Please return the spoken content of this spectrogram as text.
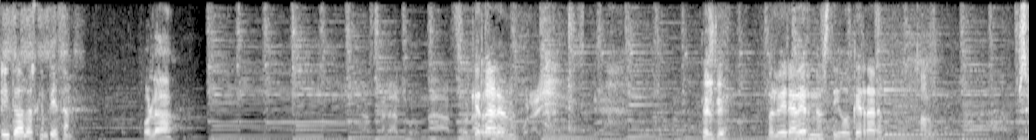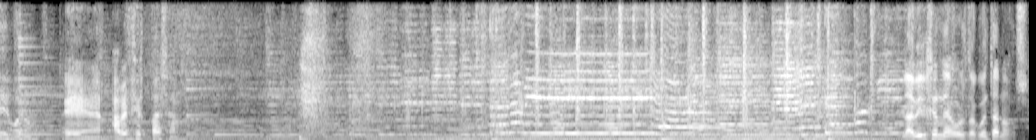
Y todas las que empiezan. Hola. Qué raro, ¿no? ¿El qué? Volver a vernos, digo, qué raro. Sí, bueno, eh, a veces pasa. La Virgen de Agosto, cuéntanos.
